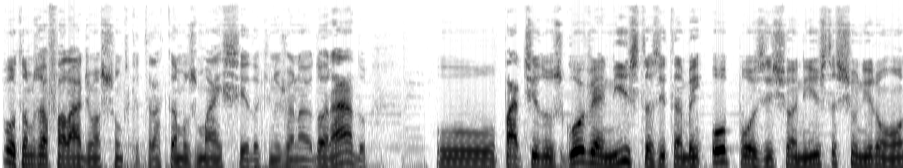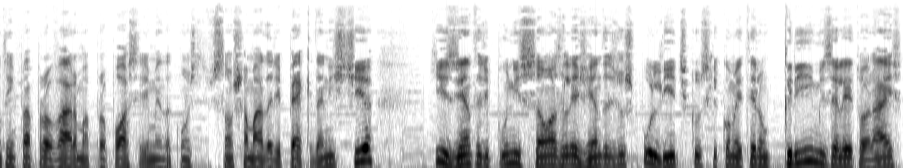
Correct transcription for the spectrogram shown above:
Voltamos a falar de um assunto que tratamos mais cedo aqui no Jornal Eldorado. O partidos governistas e também oposicionistas se uniram ontem para aprovar uma proposta de emenda à Constituição chamada de PEC da Anistia, que isenta de punição as legendas e os políticos que cometeram crimes eleitorais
